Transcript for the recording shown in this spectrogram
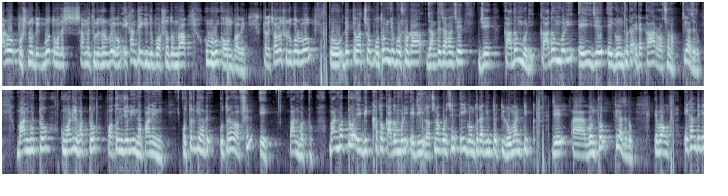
আরও প্রশ্ন দেখব, তোমাদের সামনে তুলে ধরবো এবং এখান থেকে কিন্তু প্রশ্ন তোমরা হুবহু কমন পাবে। তাহলে চলো শুরু করব। তো দেখতে পাচ্ছ, প্রথম যে প্রশ্নটা জানতে চাওয়া হয়েছে যে কাদম্বরী কাদম্বরী এই যে, এই গ্রন্থটা এটা কার রচনা? ঠিক আছে বানভট্ট, কুমারিল ভট্ট, পতঞ্জলি না পানিনি? উত্তর কী হবে? উত্তর হবে অপশন এ বানভট্ট। বানভট্ট এই বিখ্যাত কাদম্বরী এটি রচনা করেছেন। এই গ্রন্থটা কিন্তু একটি রোমান্টিক যে গ্রন্থ, ঠিক আছে তো? এবং এখান থেকে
